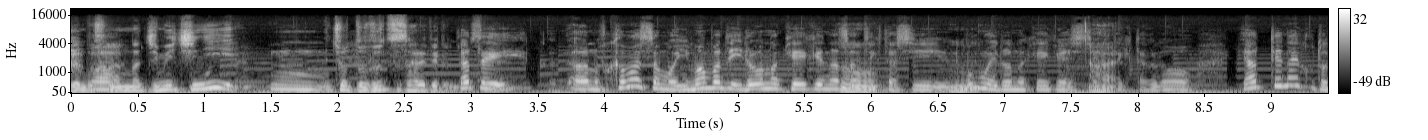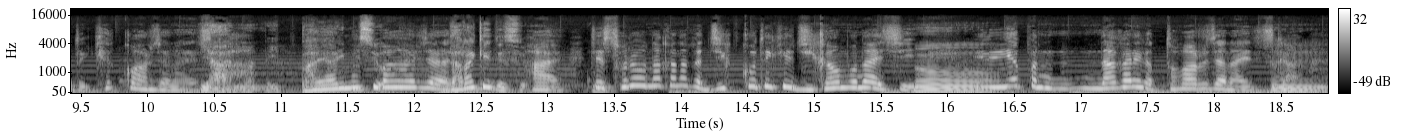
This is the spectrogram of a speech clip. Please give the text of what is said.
でもそんな地道にうん、ちょっとずつされてるんだってですね。あの深町さんも今までいろんな経験なさってきたし、うん僕もいろんな経験してきたけど、やってないことって結構あるじゃないですか。いっぱいありますよ。いっぱいあるじゃないですかだらけですよ。はい、でそれをなかなか実行できる時間もないし、うんやっぱ流れが止まるじゃないですか、うん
